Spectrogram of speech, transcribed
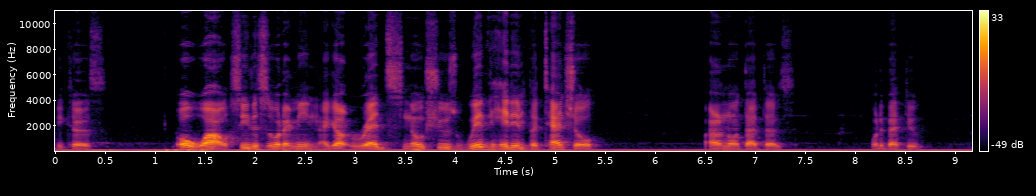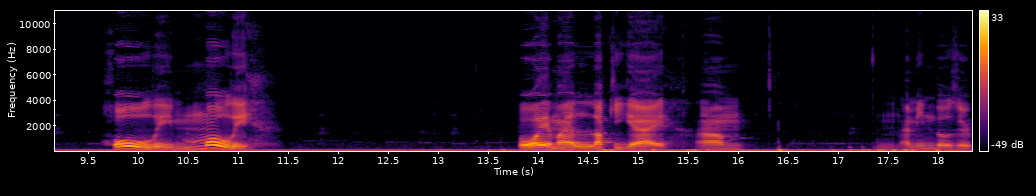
because, oh wow, see this is what I mean. I got red snowshoes with hidden potential. I don't know what that does. What did that do? Holy moly. Boy, am I a lucky guy. Um, I mean, those are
